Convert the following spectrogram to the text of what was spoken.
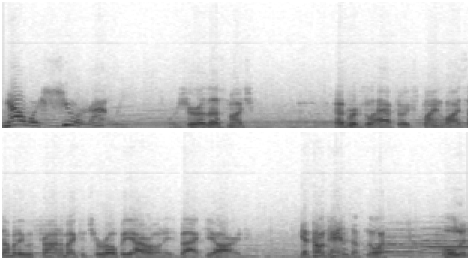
Now we're sure, aren't we? We're sure of this much. Edwards will have to explain why somebody was trying to make a Cherope arrow in his backyard. Get those hands up, North. Hold it.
